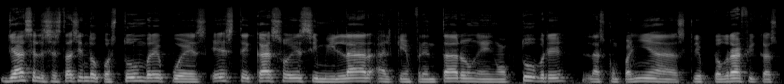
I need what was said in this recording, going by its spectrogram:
Ya se les está haciendo costumbre, pues este caso es similar al que enfrentaron en octubre las compañías criptográficas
